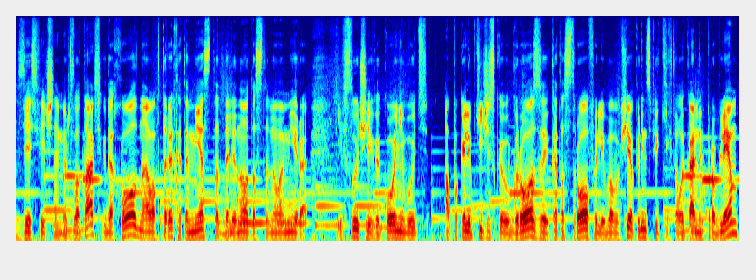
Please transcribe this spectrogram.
здесь вечная мерзлота, всегда холодно, а во-вторых, это место отдалено от остального мира. И в случае какой-нибудь апокалиптической угрозы, катастрофы, либо вообще, в принципе, каких-то локальных проблем,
